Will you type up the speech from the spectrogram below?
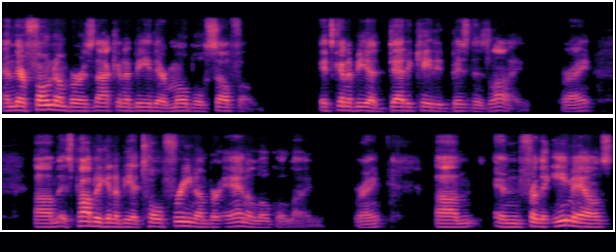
And their phone number is not going to be their mobile cell phone. It's going to be a dedicated business line, right? Um, it's probably going to be a toll free number and a local line, right? Um, and for the emails,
